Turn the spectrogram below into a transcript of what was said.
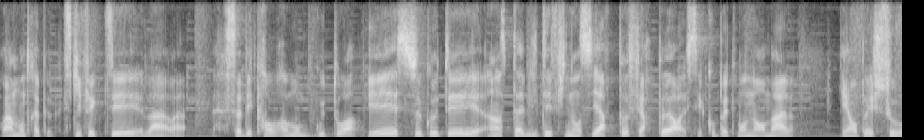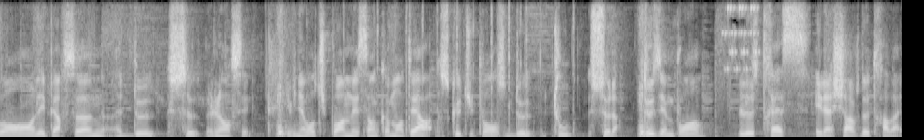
Vraiment très peu. Ce qui fait que tu bah, ça dépend vraiment beaucoup de toi. Et ce côté instabilité financière peut faire peur et c'est complètement normal et empêche souvent les personnes de se lancer. Évidemment, tu pourras me laisser en commentaire ce que tu penses de tout cela. Deuxième point, le stress et la charge de travail.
